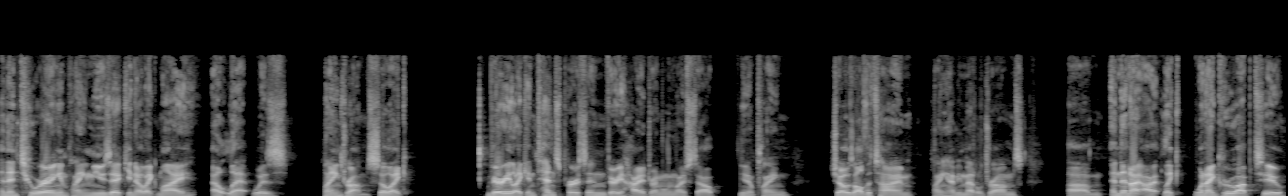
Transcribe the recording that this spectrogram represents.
and then touring and playing music. You know, like my outlet was playing drums. So like very like intense person, very high adrenaline lifestyle. You know, playing shows all the time, playing heavy metal drums. Um, and then I, I like when I grew up too,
